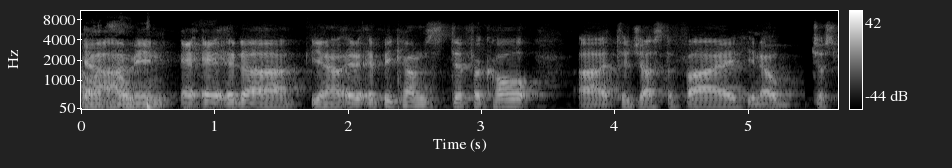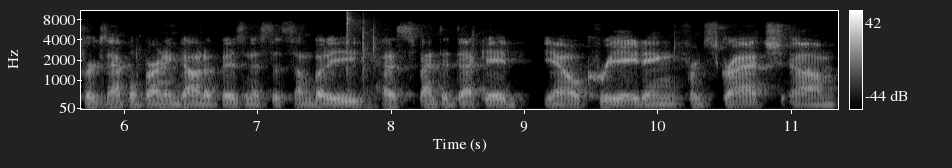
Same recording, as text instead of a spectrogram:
Yeah, I, I mean, it, it, uh, you know, it, it becomes difficult uh, to justify, you know, just for example, burning down a business that somebody has spent a decade, you know, creating from scratch. Um,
